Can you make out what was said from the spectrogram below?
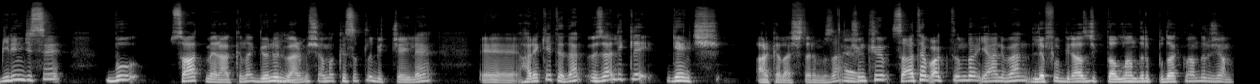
Birincisi bu saat merakına gönül Hı hı. vermiş ama kısıtlı bütçeyle e, hareket eden özellikle genç arkadaşlarımıza. Evet. Çünkü saate baktığımda yani ben lafı birazcık dallandırıp budaklandıracağım.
